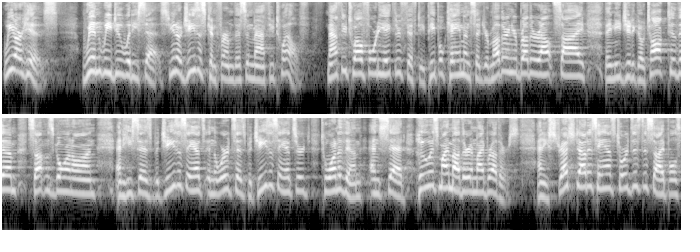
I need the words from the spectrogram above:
we are his when we do what he says. You know, Jesus confirmed this in Matthew 12. Matthew 12, 48 through 50. People came and said, Your mother and your brother are outside. They need you to go talk to them. Something's going on. And he says, But Jesus answered, and the word says, But Jesus answered to one of them and said, Who is my mother and my brothers? And he stretched out his hands towards his disciples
